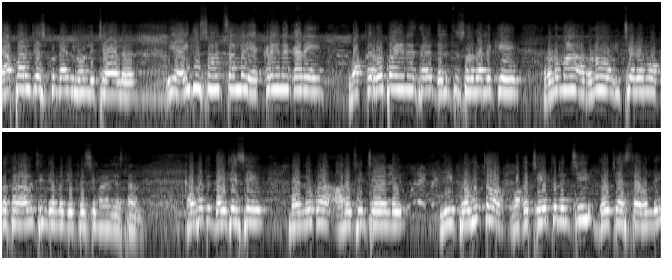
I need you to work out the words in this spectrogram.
వ్యాపారం చేసుకోవడానికి లోన్లు ఇచ్చేవాళ్ళు ఈ ఐదు సంవత్సరాల్లో ఎక్కడైనా కానీ ఒక్క రూపాయి అయినా సరే దళిత సోదరులకి రుణమా రుణం ఇచ్చారేమో ఒకసారి ఆలోచించమని చెప్పేసి మనం చేస్తాం. కాబట్టి దయచేసి మీరందరూ కూడా ఆలోచన చేయండి. ఈ ప్రభుత్వం ఒక చేతి నుంచి దోచేస్తా ఉంది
